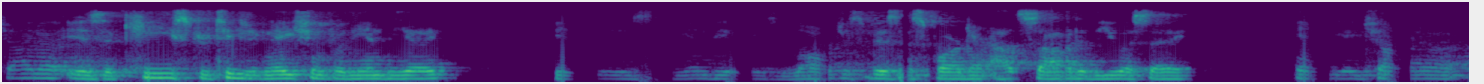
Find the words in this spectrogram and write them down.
China is a key strategic nation for the NBA. NBA's largest business partner outside of the USA. NBA China,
